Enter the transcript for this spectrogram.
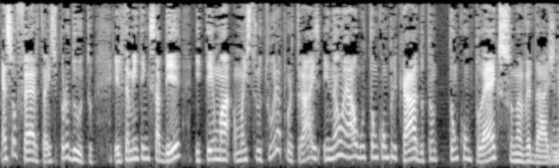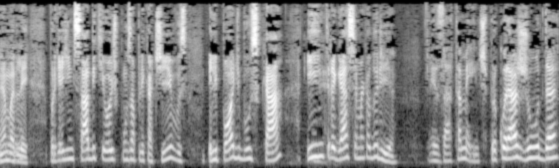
essa oferta, esse produto. Ele também tem que saber e ter uma, uma estrutura por trás, e não é algo tão complicado, tão, tão complexo, na verdade, né, uhum. né, Marley? Porque a gente sabe que hoje com os aplicativos, ele pode buscar e entregar essa mercadoria. Exatamente. Procurar ajuda.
